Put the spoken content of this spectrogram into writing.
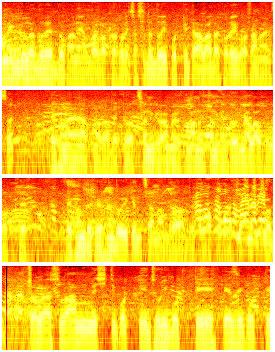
অনেকগুলো দইয়ের দোকানে আমরা লক্ষ্য করেছি। আসলে দই পট্টিটা আলাদা করেই বসানো হয়েছে। এখানে আপনারা দেখতে পাচ্ছেন গ্রামের মানুষজন কিন্তু মেলা উপলক্ষে এখান থেকে দই কিনছেন। আমরা চলে আসলাম মিষ্টি পট্টি ঝুড়ি পট্টি পেজি পট্টি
